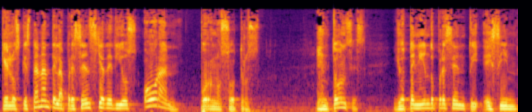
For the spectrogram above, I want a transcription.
que los que están ante la presencia de Dios oran por nosotros. Entonces, yo teniendo presente y sin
